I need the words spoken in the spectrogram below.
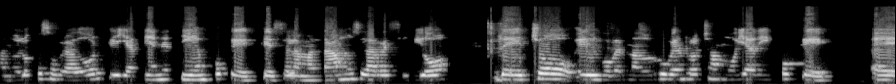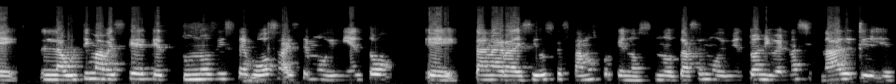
Manuel López Obrador, que ya tiene tiempo que, que se la mandamos, la recibió. De hecho, el gobernador Rubén Rocha Moya dijo que eh, la última vez que, que, tú nos diste voz a este movimiento, eh, tan agradecidos que estamos porque nos, nos das el movimiento a nivel nacional, eh,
